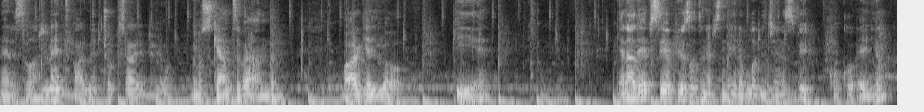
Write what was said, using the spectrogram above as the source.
neresi var? Met var. Met çok güzel yapıyor. Muskent'i beğendim. Bargello iyi. Genelde hepsi yapıyor. Zaten hepsinde yine bulabileceğiniz bir koku Alien.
